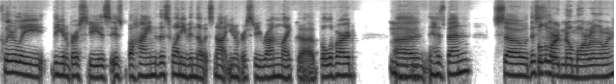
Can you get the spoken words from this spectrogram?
clearly, the university is is behind this one, even though it's not university run like uh, Boulevard uh, has been. So this is a- Mm-hmm. Boulevard no more, by the way.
